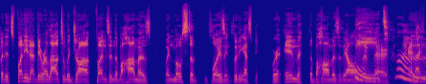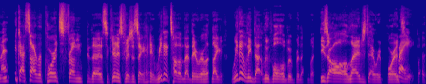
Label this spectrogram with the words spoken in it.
But it's funny that they were allowed to withdraw funds in the Bahamas when most of the employees, including SBF, were in the Bahamas and they all Wait, lived there. Hmm. And I think I saw reports from the Securities Commission saying, hey, we didn't tell them that they were like, we didn't leave that loophole open for them. But these are all alleged and reports. Right. But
